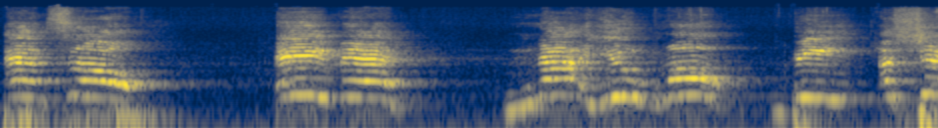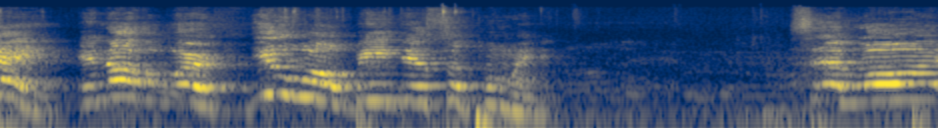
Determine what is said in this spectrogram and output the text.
And so, amen, not you won't be ashamed. In other words, you won't be disappointed. Say, Lord,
